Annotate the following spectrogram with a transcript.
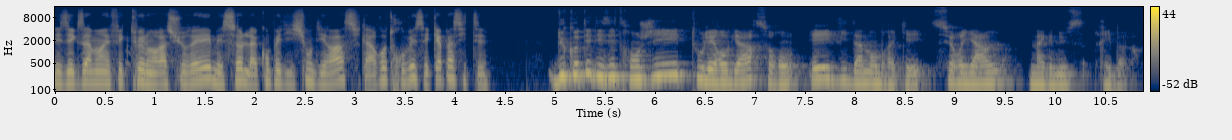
Les examens effectués l'ont rassuré, mais seule la compétition dira s'il a retrouvé ses capacités. Du côté des étrangers, tous les regards seront évidemment braqués sur Jarl Magnus Rieber.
